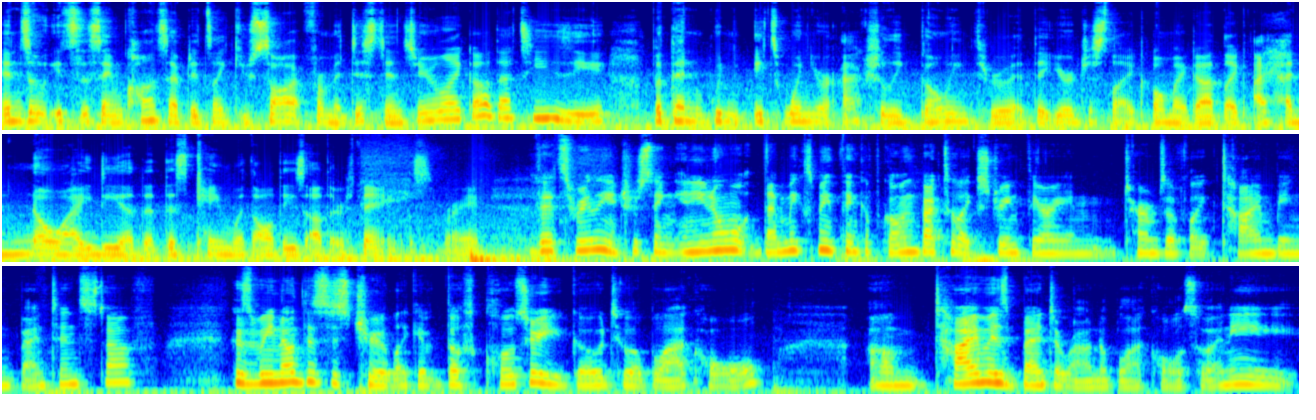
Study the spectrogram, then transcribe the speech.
And so it's the same concept. It's like you saw it from a distance and you're like oh that's easy but then when it's when you're actually going through it that you're just like oh my god like i had no idea that this came with all these other things right that's really interesting and you know that makes me think of going back to like string theory in terms of like time being bent and stuff because we know this is true like if the closer you go to a black hole um, time is bent around a black hole. So any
